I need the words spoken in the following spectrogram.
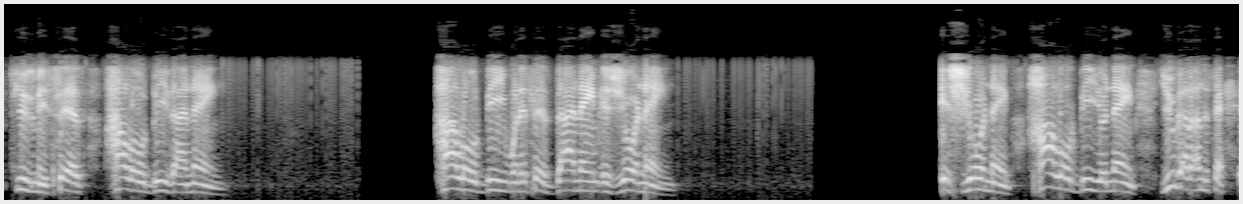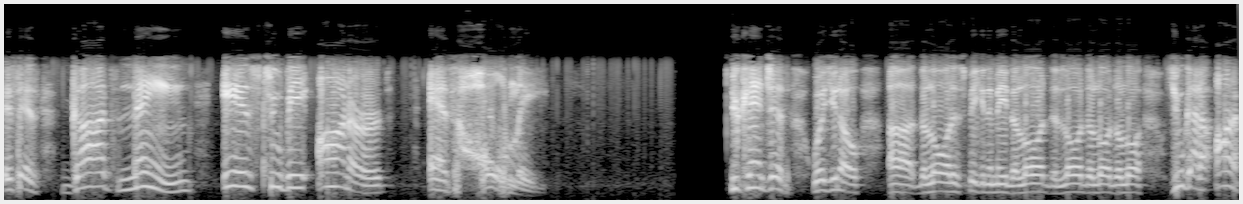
excuse me, says, Hallowed be thy name. Hallowed be when it says thy name is your name. It's your name. Hallowed be your name. You got to understand. It says God's name is to be honored as holy. You can't just, well, you know, uh, the Lord is speaking to me, the Lord, the Lord, the Lord, the Lord. You got to honor.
